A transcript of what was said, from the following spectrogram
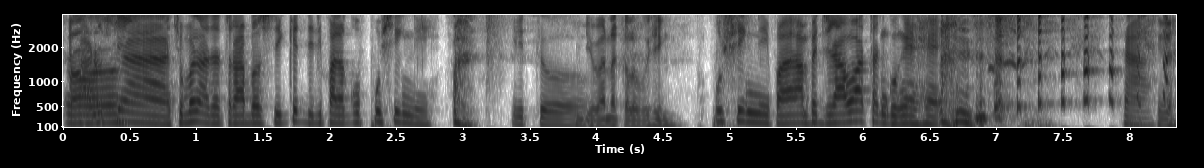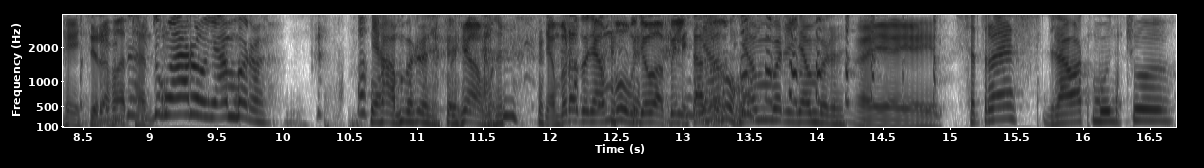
Oh. Harusnya, cuman ada trouble sedikit jadi pala gue pusing nih. itu. Gimana kalau pusing? Pusing nih, pala sampai jerawatan gue ngehe. nah, jadi jerawatan. Itu, itu ngaruh nyamber. Nyamber. Nyamber, nyamber atau nyambung? Coba pilih satu. nyamber, nyamber. Ah, iya, iya, iya. Stres, jerawat muncul.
